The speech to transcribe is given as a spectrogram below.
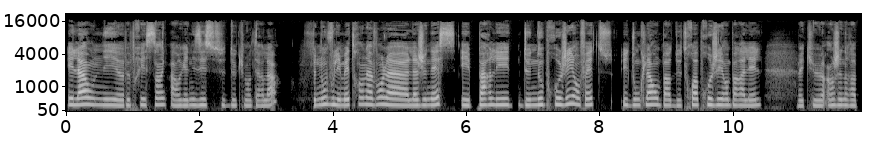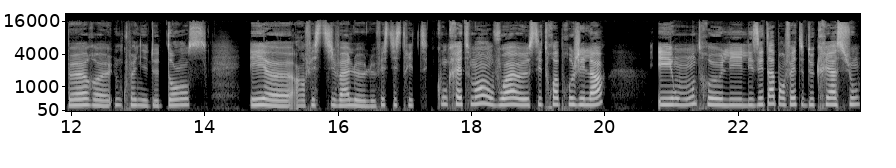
Et là, on est à peu près cinq à organiser ce documentaire-là. Nous, on voulait mettre en avant la, jeunesse et parler de nos projets en fait. Et donc là, on parle de trois projets en parallèle avec un jeune rappeur, une compagnie de danse et euh, un festival, euh, le Festi Street. Concrètement, on voit euh, ces trois projets-là et on montre les, étapes en fait de création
